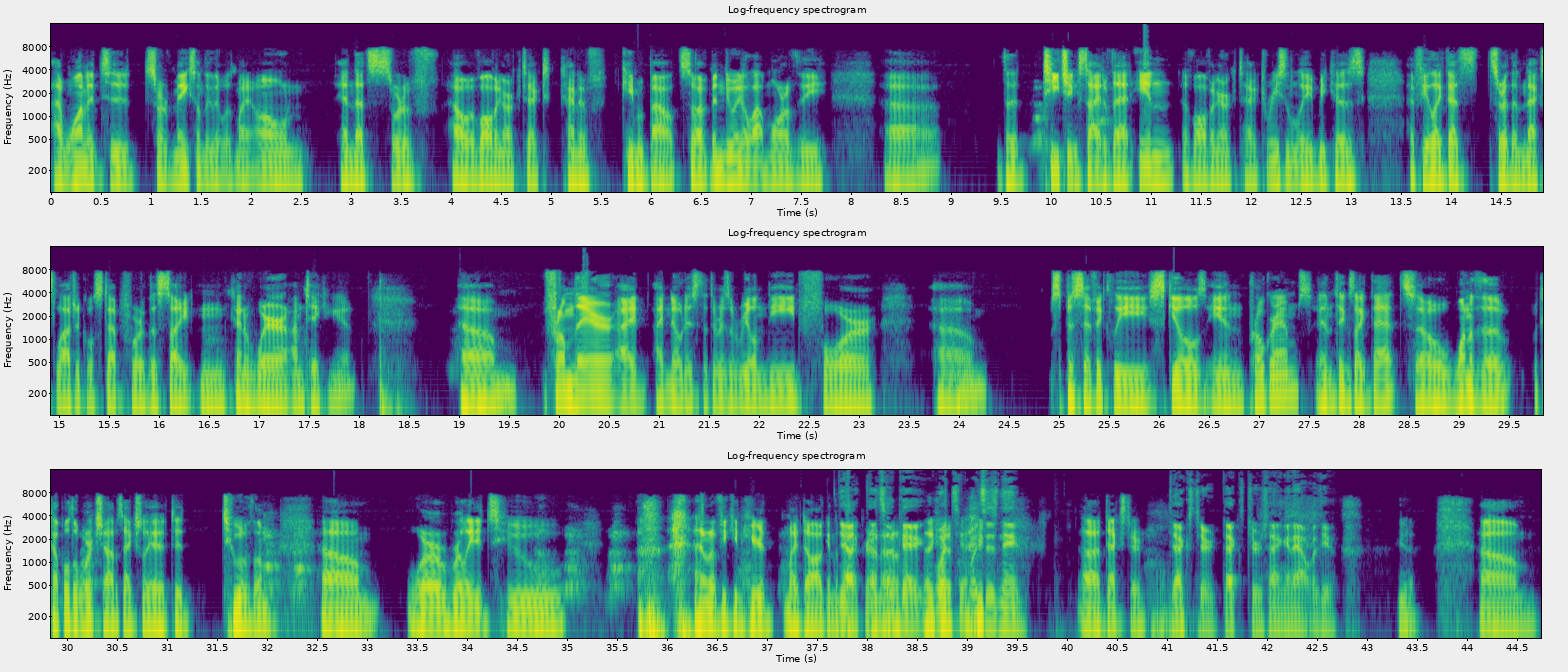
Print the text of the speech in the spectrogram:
I wanted to sort of make something that was my own, and that's sort of how Evolving Architect kind of came about. So I've been doing a lot more of the uh, the teaching side of that in Evolving Architect recently because I feel like that's sort of the next logical step for the site and kind of where I'm taking it. Um, from there, I I noticed that there was a real need for um, specifically skills in programs and things like that. So one of the a couple of the workshops actually I did two of them um, were related to I don't know if you can hear my dog in the yeah, background. That's okay. What's, what's his name? Uh, Dexter. Dexter. Dexter's hanging out with you. Yeah. Um,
